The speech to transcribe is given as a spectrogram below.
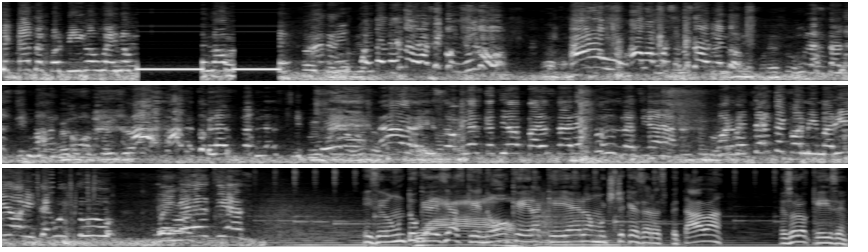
p casa conmigo, güey, no no ¿Cuántas veces hablaste conmigo? ¡Au! ¡Au! ¿Por qué me estás viendo? Tú la estás lastimando. ¡Ah! Tú la estás lastimando. ¡Ay! Sabías que te iba a pasar esto, desgraciada. Por meterte con mi marido y según tú, ¿qué decías? Y según tú que Wow. decías que no, que era que ella era una muchacha que se respetaba. Eso es lo que dice.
